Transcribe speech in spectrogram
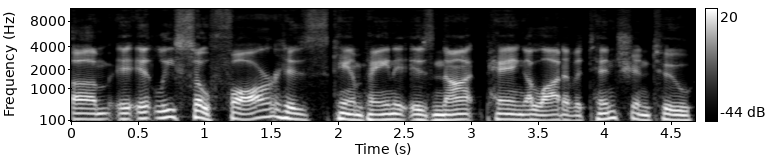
um, at least so far his campaign is not paying a lot of attention to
